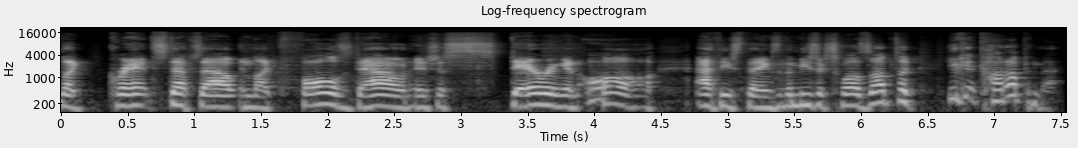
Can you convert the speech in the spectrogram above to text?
like Grant steps out and like falls down and is just staring in awe at these things, and the music swells up. It's like you get caught up in that.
